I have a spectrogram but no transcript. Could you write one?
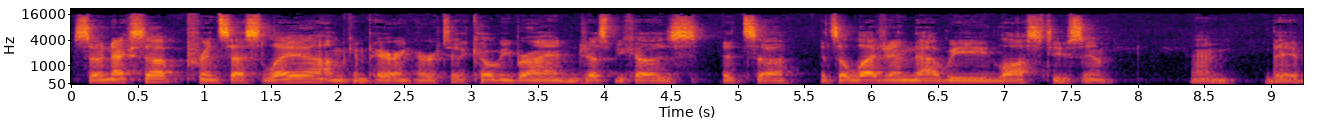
so next up, Princess Leia. I'm comparing her to Kobe Bryant just because it's a it's a legend that we lost too soon, and they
